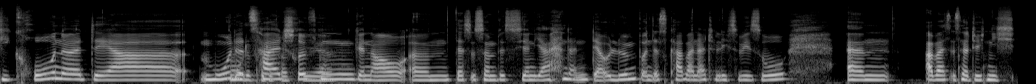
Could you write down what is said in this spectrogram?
die Krone der Modezeitschriften, genau. Ähm, das ist so ein bisschen, ja, dann der Olymp und das Cover natürlich sowieso. Ähm, aber es ist natürlich nicht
